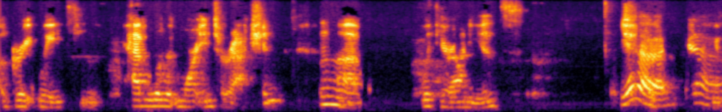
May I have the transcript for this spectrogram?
a great way to have a little bit more interaction mm-hmm. uh, with your audience. Yeah, yeah.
